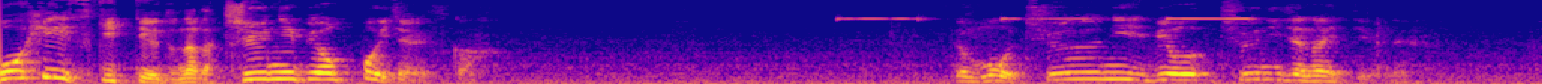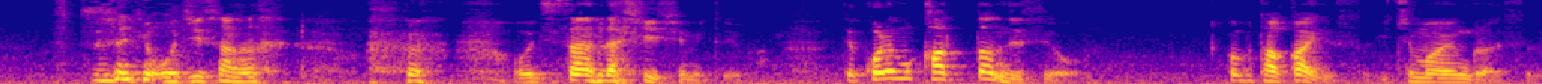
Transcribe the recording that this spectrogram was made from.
コーヒー好きっていうとなんか中二病っぽいじゃないですか。でももう中二病中二じゃないっていうね。普通におじさん おじさんらしい趣味というか。でこれも買ったんですよ。これも高いです。1万円ぐらいする。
